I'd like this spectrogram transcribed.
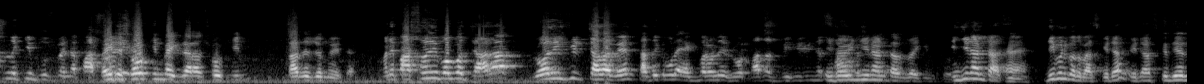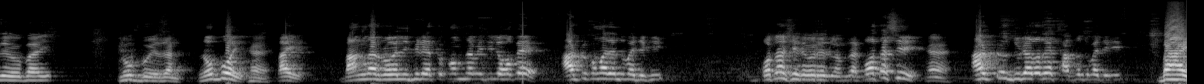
শুনলে কি বুঝবেন না? এটা শৌখিন বাইক যারা শৌখিন তাদের জন্য এটা। মানে পার্সোনালি বলব যারা রয়্যাল এনফিল্ড চালাবেন তাদেরকে বলে একবার হলে বাজাজ বিসিপি এটা ইঞ্জিন আনটাস ভাই কিন্তু। ইঞ্জিন আনটাস হ্যাঁ। দিবেন কত আজকে এটা? এটা আজকে দিয়ে দেবো ভাই নব্বই জান নব্বই? হ্যাঁ। ভাই বাংলার রয়্যাল এনফিল্ড এত কম দামে দিলে হবে? আর একটু কমা দেন তো ভাই দেখি। পঁচাশি করে দিলাম পঁচাশি? হ্যাঁ। আর একটু দুই হাজার দেন তো ভাই দেখি। ভাই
